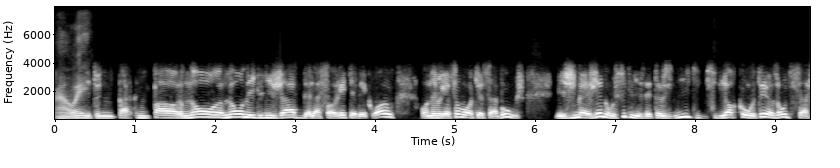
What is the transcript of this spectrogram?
Ah oui. est une, par- une part non, non négligeable de la forêt québécoise. On aimerait ça voir que ça bouge. Mais j'imagine aussi que les États-Unis, qui, qui, de leur côté, eux autres, ils savent,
